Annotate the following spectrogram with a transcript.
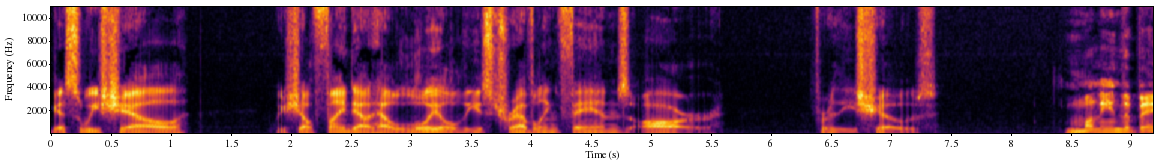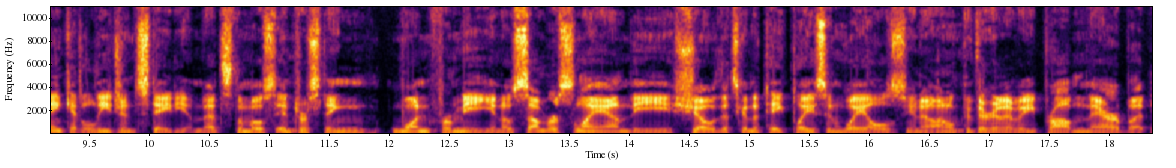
Guess we shall We shall find out how loyal these traveling fans are for these shows. Money in the Bank at Allegiant Stadium. That's the most interesting one for me. You know, SummerSlam, the show that's going to take place in Wales. You know, I don't think they're going to have any problem there, but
